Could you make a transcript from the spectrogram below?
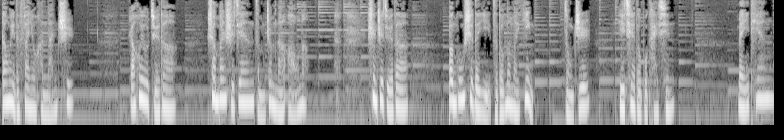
单位的饭又很难吃。然后又觉得，上班时间怎么这么难熬呢？甚至觉得办公室的椅子都那么硬。总之，一切都不开心。每一天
